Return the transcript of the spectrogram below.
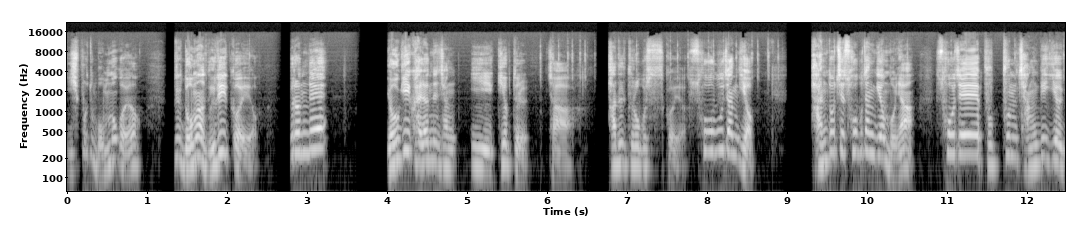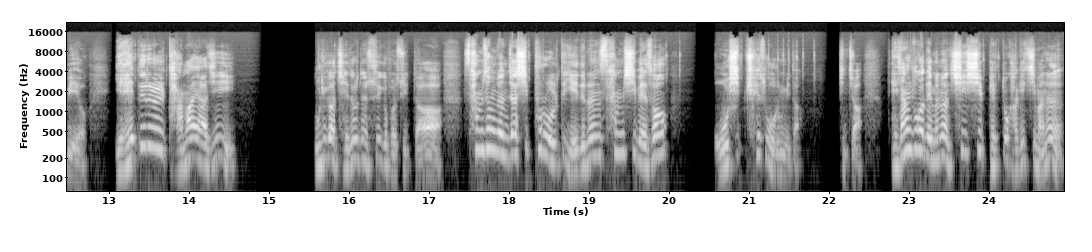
20%도 못 먹어요. 그리고 너무나 느릴 거예요. 그런데 여기 관련된 장, 이 기업들, 자, 다들 들어보셨을 거예요. 소부장 기업. 반도체 소부장 기업 뭐냐? 소재, 부품, 장비 기업이에요. 얘들을 담아야지 우리가 제대로 된 수익을 벌 수 있다. 삼성전자 10%올 때 얘들은 30에서 50 최소 오릅니다. 진짜 대장주가 되면은 70, 100도 가겠지만은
